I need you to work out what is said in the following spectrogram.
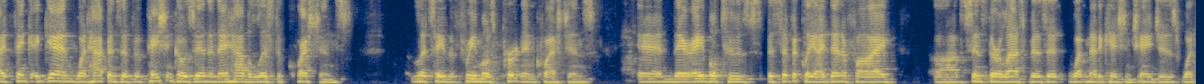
I think, again, what happens if a patient goes in and they have a list of questions, let's say the three most pertinent questions, and they're able to specifically identify uh, since their last visit what medication changes, what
